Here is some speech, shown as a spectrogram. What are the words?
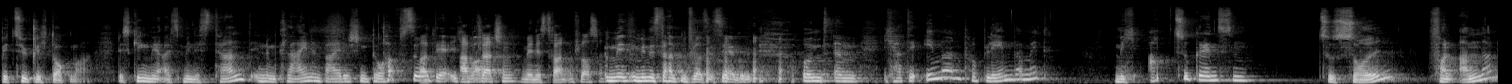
bezüglich Dogma. Das ging mir als Ministrant in einem kleinen bayerischen Dorf so, Warte, der ich Abklatschen, war. Ministrantenflosse? Ministrantenflosse, sehr gut. Und ähm, ich hatte immer ein Problem damit, mich abzugrenzen zu sollen von anderen,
